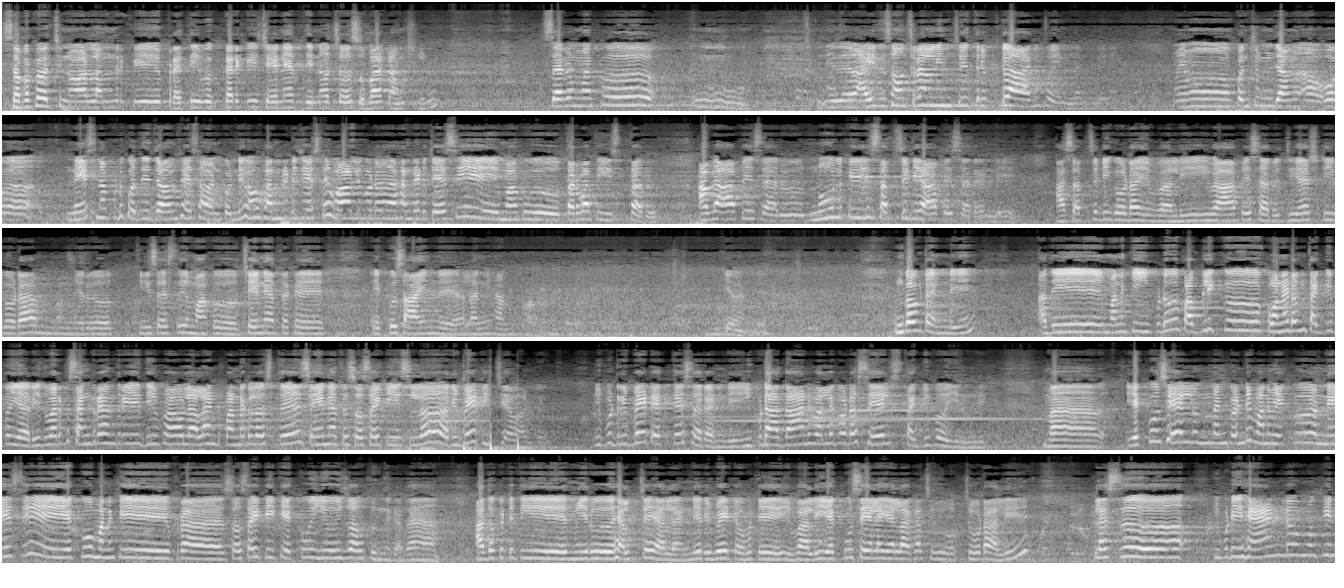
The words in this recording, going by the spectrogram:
సభకు వచ్చిన వాళ్ళందరికీ ప్రతి ఒక్కరికి చేనేత దినోత్సవ శుభాకాంక్షలు. సార్ మాకు ఐదు సంవత్సరాల నుంచి త్రిప్ట్ ఆగిపోయిందండి. మేము కొంచెం జమ నేసినప్పుడు కొద్దిగా జమ చేసాం అనుకోండి ఒక హండ్రెడ్ చేస్తే వాళ్ళు కూడా హండ్రెడ్ చేసి మాకు తర్వాత ఇస్తారు. అవి ఆపేశారు. నూలుకి సబ్సిడీ ఆపేశారండి. ఆ సబ్సిడీ కూడా ఇవ్వాలి. ఇవి ఆపేశారు. జిఎస్టీ కూడా మీరు తీసేసి మాకు చేనేతకి ఎక్కువ సాయం చేయాలని అనుకుంటున్నాను ఇంకేమండి? ఇంకొకటండి. అది మనకి ఇప్పుడు పబ్లిక్ కొనడం తగ్గిపోయారు. ఇదివరకు సంక్రాంతి దీపావళి అలాంటి పండుగలు వస్తే చేనేత సొసైటీస్లో రిబేట్ ఇచ్చేవాళ్ళు. ఇప్పుడు రిబేట్ ఎత్తేసారండి ఇప్పుడు దానివల్ల దాని వల్ల కూడా సేల్స్ తగ్గిపోయింది. ఎక్కువ సేల్ ఉందనుకోండి మనం ఎక్కువ నేసి ఎక్కువ మనకి ప్ర- సొసైటీకి ఎక్కువ యూజ్ అవుతుంది కదా. అదొకటి మీరు హెల్ప్ చేయాలండి. రిబేట్ ఒకటి ఇవ్వాలి. ఎక్కువ సేల్ అయ్యేలాగా చూ చూడాలి. ప్లస్ ఇప్పుడు ఈ హ్యాండ్లూమ్కి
